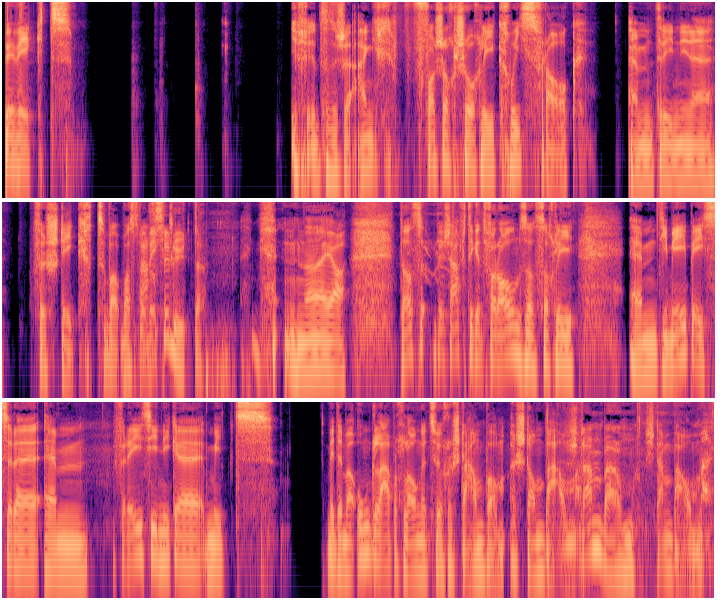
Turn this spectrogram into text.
bewegt. Ich, das ist eigentlich fast auch schon ein bisschen eine Quizfrage ähm, drinnen versteckt. Was, bewegt Leute. naja, das beschäftigt vor allem so, so ein bisschen ähm, die mehr besseren ähm, Freisinnigen mit, mit einem unglaublich langen Zürcher Stammbaum. äh, Stammbaum. Stammbaum. Stammbaum.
